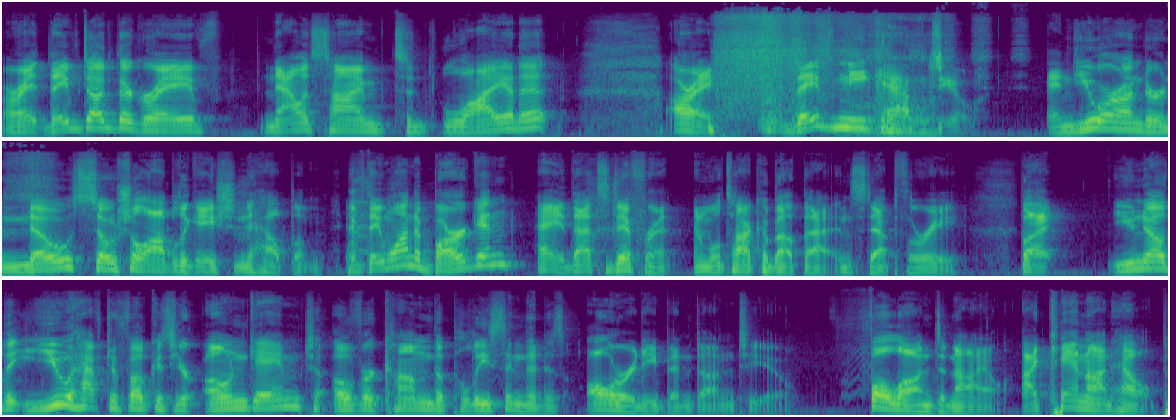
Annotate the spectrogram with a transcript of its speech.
All right? They've dug their grave. Now it's time to lie in it. All right. They've kneecapped you. And you are under no social obligation to help them. If they want to bargain, hey, that's different. And we'll talk about that in step three. But you know that you have to focus your own game to overcome the policing that has already been done to you. Full on denial. I cannot help.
